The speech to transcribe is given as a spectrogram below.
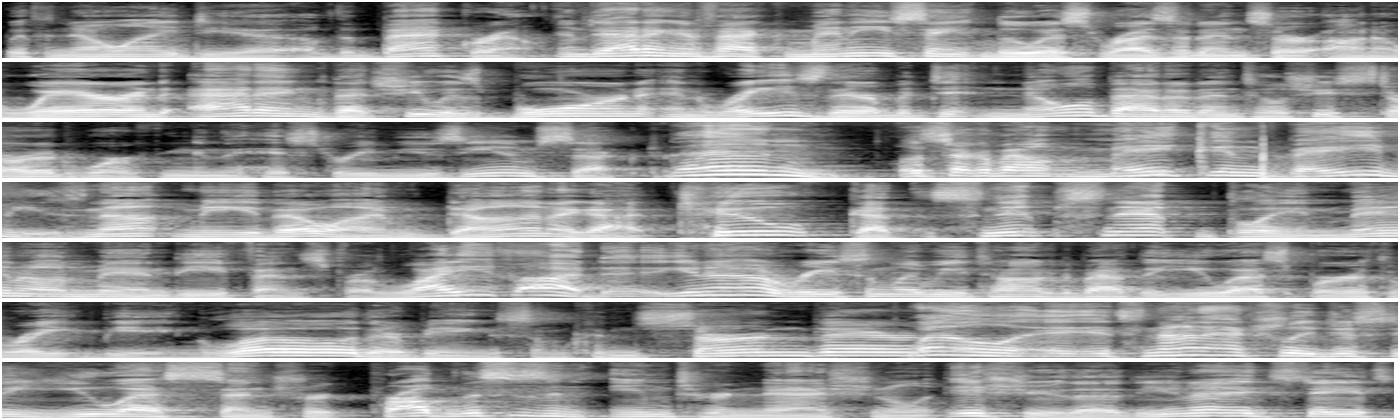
with no idea of the background. And adding, in fact, many St. Louis residents are unaware, and adding that she was born and raised there but didn't know about it until she started working in the history museum sector. Then, let's talk about making babies. Not me, though. I'm done. I got two, got the snip snip, playing man on man defense for life. But you know how recently we talked about the US birth rate being low? There being some concern there. Well, it's not actually just a US centric problem. This is an international issue. The, the United States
